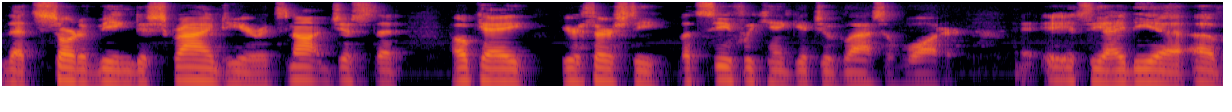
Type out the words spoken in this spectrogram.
that's sort of being described here. It's not just that okay, you're thirsty, let's see if we can't get you a glass of water. It's the idea of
